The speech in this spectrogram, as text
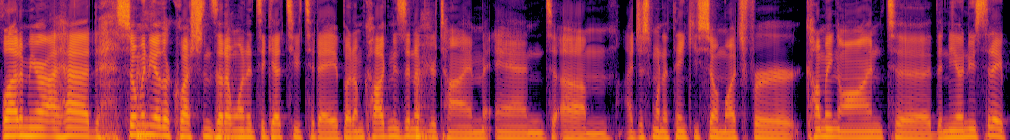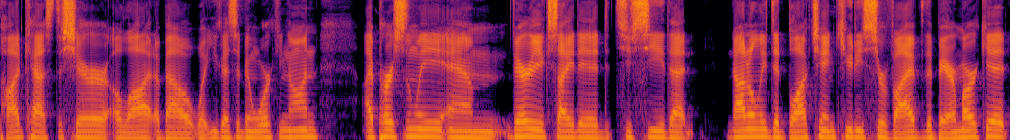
Vladimir, I had so many other questions that I wanted to get to today, but I'm cognizant of your time. And um, I just want to thank you so much for coming on to the Neo News Today podcast to share a lot about what you guys have been working on. I personally am very excited to see that not only did blockchain cuties survive the bear market,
